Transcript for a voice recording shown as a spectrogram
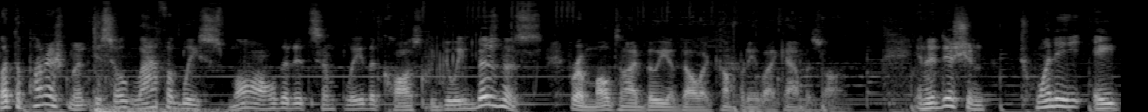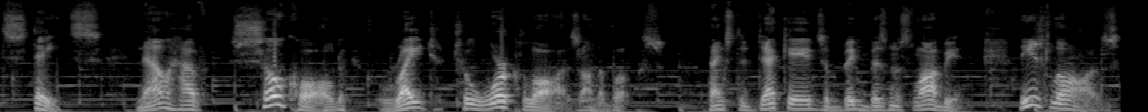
but the punishment is so laughably small that it's simply the cost of doing business for a multi-billion dollar company like Amazon. In addition, 28 states now have so-called right-to-work laws on the books, thanks to decades of big business lobbying. These laws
